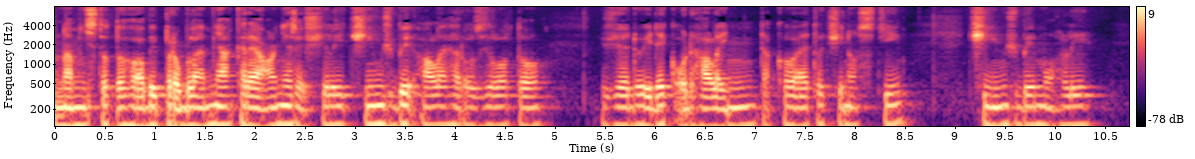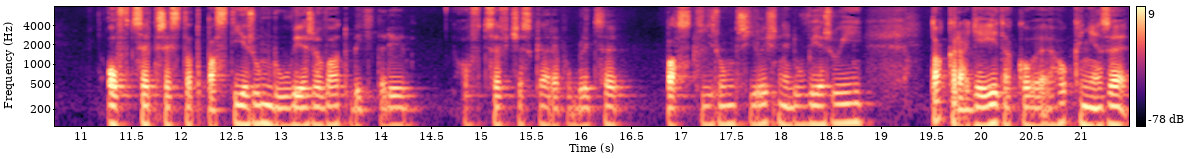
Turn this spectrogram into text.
namísto toho, aby problém nějak reálně řešili, čímž by ale hrozilo to, že dojde k odhalení takovéto činnosti, čímž by mohli ovce přestat pastýřům důvěřovat, byť tedy ovce v České republice pastýřům příliš nedůvěřují, tak raději takového kněze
